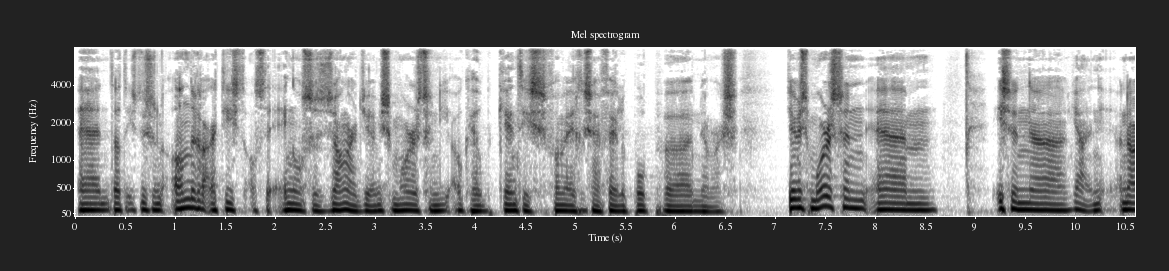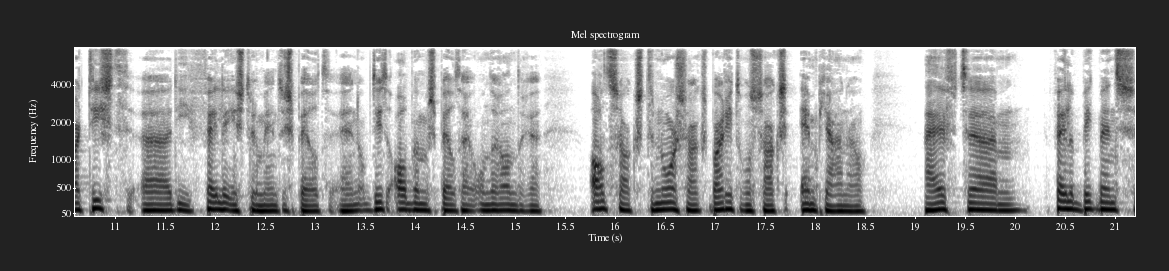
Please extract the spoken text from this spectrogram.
En dat is dus een andere artiest als de Engelse zanger James Morrison... die ook heel bekend is vanwege zijn vele popnummers. James Morrison um, is een, uh, ja, een, artiest uh, die vele instrumenten speelt. En op dit album speelt hij onder andere altsax, tenorsax, baritonsax en piano. Hij heeft um, vele big bands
